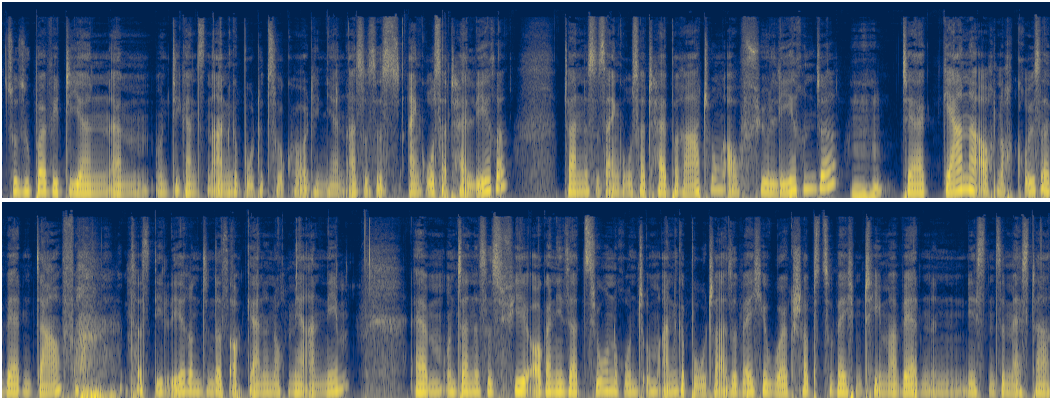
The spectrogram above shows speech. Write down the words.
zu supervidieren ähm, und die ganzen Angebote zu koordinieren. Also es ist ein großer Teil Lehre, dann ist es ein großer Teil Beratung, auch für Lehrende, Mhm. der gerne auch noch größer werden darf, dass die Lehrenden das auch gerne noch mehr annehmen. Ähm, und dann ist es viel Organisation rund um Angebote, also welche Workshops zu welchem Thema werden im nächsten Semester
